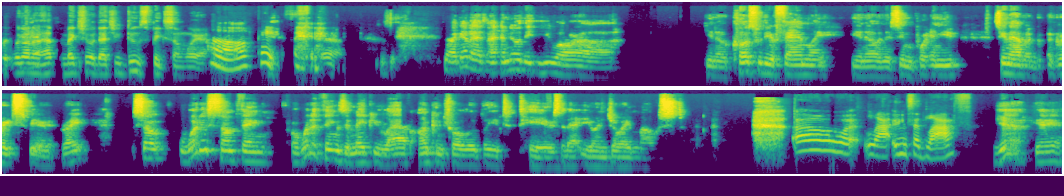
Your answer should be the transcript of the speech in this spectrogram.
we're gonna have to make sure that you do speak somewhere. Oh, thanks. Yeah. So I gotta ask. I know that you are, uh, you know, close with your family. You know, and it's important. And you seem to have a, a great spirit, right? So, what is something, or what are things that make you laugh uncontrollably to tears that you enjoy most? Oh, laugh! You said laugh. Yeah, yeah, yeah.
